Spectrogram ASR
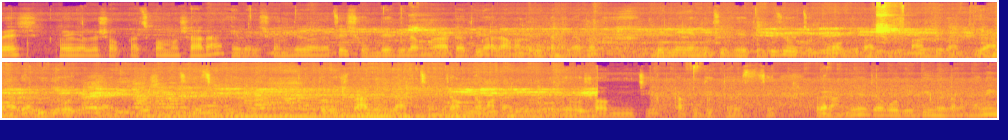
বেশ, হয়ে গেল সব কাজকর্ম সারা। এবারে সন্ধে হয়ে গেছে, সন্ধে দিলাম, গাটা ধুয়ে। আর আমাদের এখানে দেখো বিল্ডিংয়ের নিচে যেহেতু পুজো হচ্ছে বক্স বাজছে, বাপরে বাপ, কি আওয়াজ দিয়ে সাজিয়েছে তো বেশ ভালোই লাগছে, জমজমাট দেখো সব নিচে ঠাকুর দেখতে আসছে। এবার আমিও যাব রেডি হয়ে গেলাম। অনেক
